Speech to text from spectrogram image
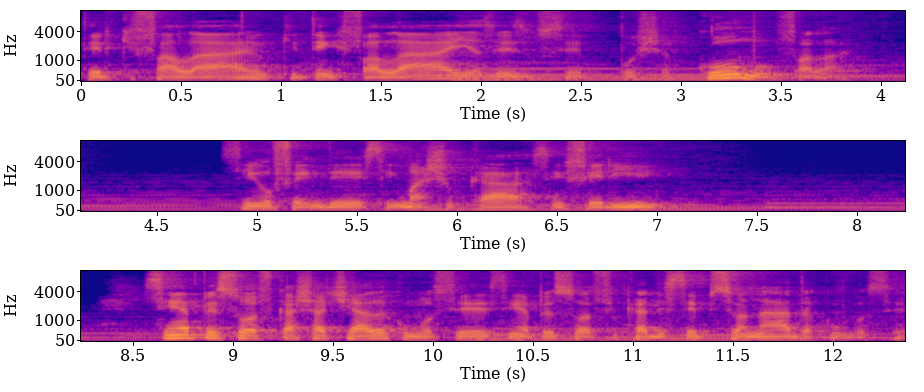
Ter que falar o que tem que falar e às vezes você, poxa, como falar? Sem ofender, sem machucar, sem ferir. Sem a pessoa ficar chateada com você, sem a pessoa ficar decepcionada com você.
